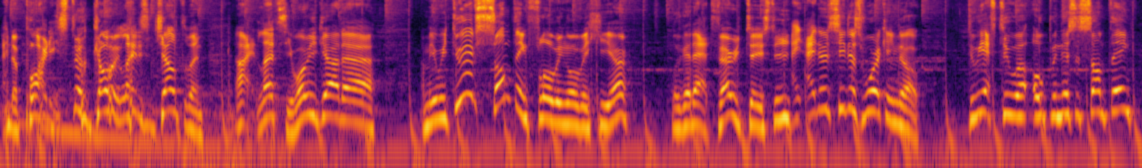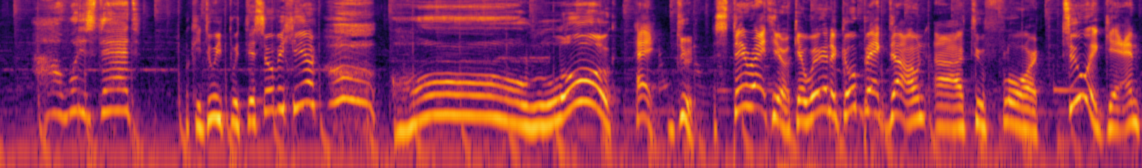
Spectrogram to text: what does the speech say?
and the party's still going, ladies and gentlemen. All right, let's see what we got. Uh, I mean, we do have something flowing over here. Look at that, very tasty. I, I don't see this working though. Do we have to uh, open this or something? Ah, what is that? Okay, do we put this over here? oh, look. Hey, dude, stay right here, okay? We're gonna go back down uh, to floor two again.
